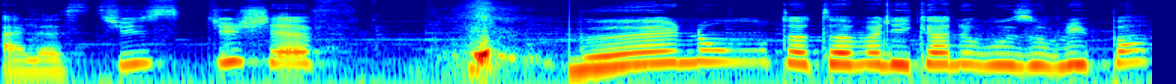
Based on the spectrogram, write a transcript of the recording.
à l'astuce du chef. Mais non, Tata Malika ne vous oublie pas.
